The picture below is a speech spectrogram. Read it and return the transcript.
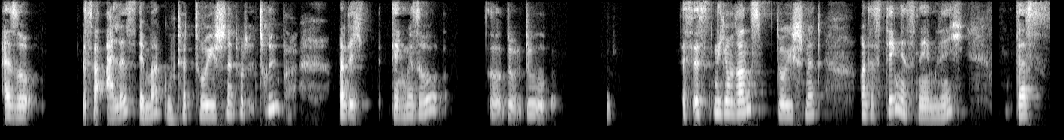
Also es war alles immer guter Durchschnitt oder drüber. Und ich denke mir so, so du, du, es ist nicht umsonst Durchschnitt. Und das Ding ist nämlich, dass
